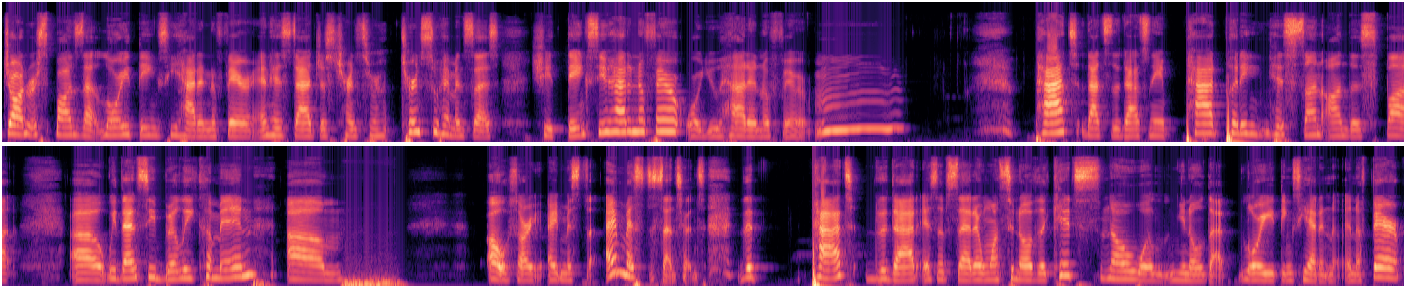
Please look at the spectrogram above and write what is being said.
John responds that Lori thinks he had an affair, and his dad just turns to, turns to him and says, She thinks you had an affair, or you had an affair. Mm. Pat, that's the dad's name, Pat putting his son on the spot. Uh, we then see Billy come in. Um, oh, sorry, I missed the, I missed the sentence. The Pat, the dad, is upset and wants to know if the kids know, well, you know, that Lori thinks he had an, an affair.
